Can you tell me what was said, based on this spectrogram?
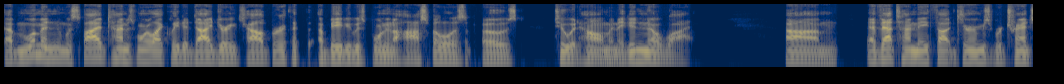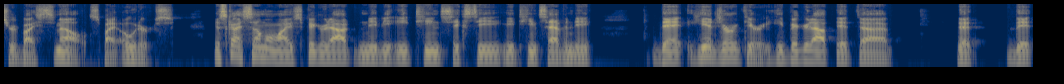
a woman was five times more likely to die during childbirth if a baby was born in a hospital as opposed to at home, and they didn't know why. Um, at that time, they thought germs were transferred by smells, by odors. This guy Semmelweis figured out maybe 1860, 1870 that he had germ theory. He figured out that uh, that that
